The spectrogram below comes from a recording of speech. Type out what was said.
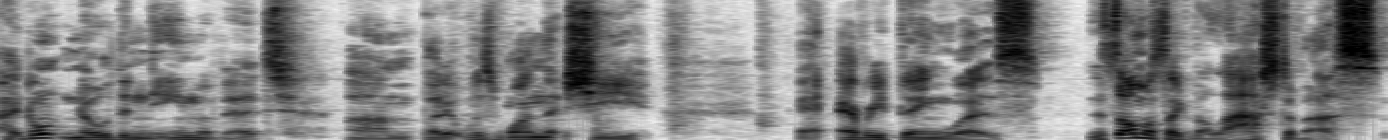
I don't know the name of it, um, but it was one that she. Everything was. It's almost like The Last of Us.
